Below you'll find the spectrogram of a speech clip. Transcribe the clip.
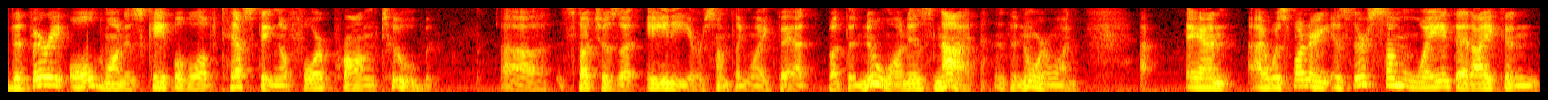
the very old one is capable of testing a four-prong tube, uh, such as a 80 or something like that, but the new one is not, the newer one. And I was wondering, is there some way that I can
